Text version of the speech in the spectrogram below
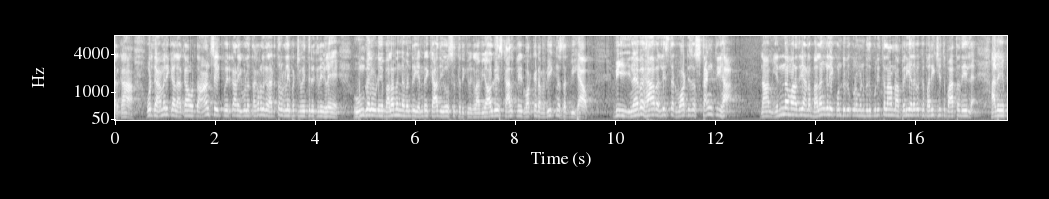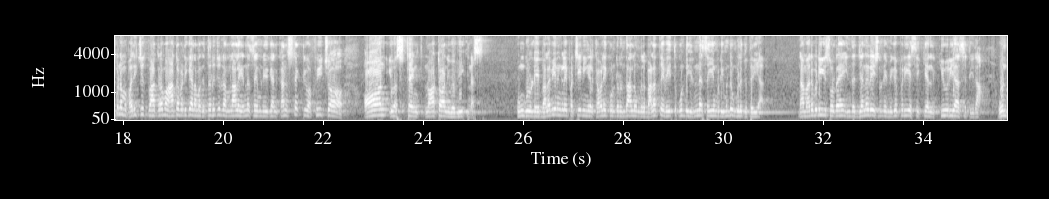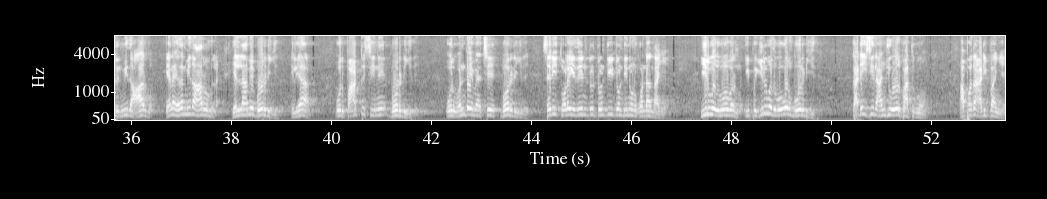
இருக்கான் ஒருத்தர் அமெரிக்காவில் இருக்கான் ஒருத்தர் ஆன்சைட் போயிருக்கான் இவ்வளவு தகவல்கள் அடுத்தவர்களை பற்றி வைத்திருக்கிறீர்களே உங்களுடைய பலம் என்னவென்று என்றைக்காவது யோசித்திருக்கிறீர்களா? We always calculate what kind of weakness that we we we never have a list that what is a a you we நாம் என்ன மாதிரியான பலங்களை கொண்டிருக்கிறோம் என்பது குறித்தெல்லாம் நான் பெரிய அளவுக்கு பரீட்சித்து பார்த்ததே இல்லை. அதை எப்போ நம்ம பரீட்சித்து பார்க்குறோமோ ஆட்டோமேட்டிக்காக நமக்கு தெரிஞ்சு நம்மளால என்ன செய்ய முடியும். Can construct your future on your strength not on your weakness உங்களுடைய பலவீனங்களை பற்றி நீங்கள் கவலை கொண்டிருந்தால் உங்கள் பலத்தை வைத்துக்கொண்டு என்ன செய்ய முடியும் என்று உங்களுக்கு தெரியாது. நான் மறுபடியும் சொல்கிறேன் இந்த ஜெனரேஷனுடைய மிகப்பெரிய சிக்கல் கியூரியாசிட்டி தான். ஒன்றின் மீது ஆர்வம். ஏன்னா எதன் மீது ஆர்வம் இல்லை? எல்லாமே போர் அடிக்குது இல்லையா? ஒரு பாட்டு சீனு போர் அடிக்குது. ஒரு ஒன் டே மேட்ச்சு போர் அடிக்குது. சரி தொலையுதுன்ட்டு டுவெண்ட்டி டுவெண்ட்டின்னு ஒன்று கொண்டாந்தாங்க. இருபது ஓவர்னு இப்போ இருபது ஓவரும் போர் அடிக்குது. கடைசியில் அஞ்சு ஓவர் பார்த்துக்குவோம். அப்போ தான் அடிப்பாங்க.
